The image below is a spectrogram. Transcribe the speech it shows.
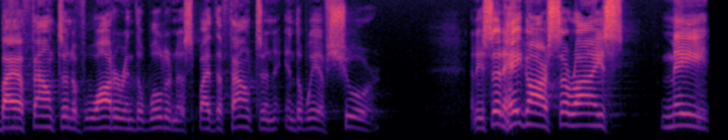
by a fountain of water in the wilderness, by the fountain in the way of Shur. And he said, Hagar, Sarai's maid,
